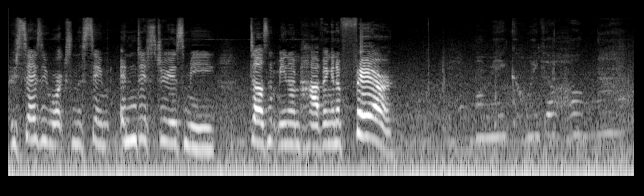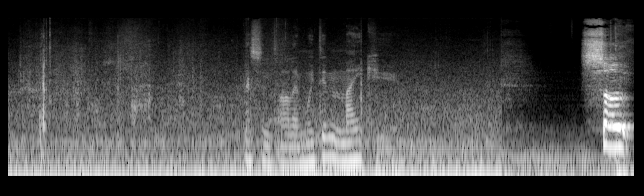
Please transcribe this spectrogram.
who says he works in the same industry as me doesn't mean I'm having an affair. Mommy, can we go home now? Listen, darling, we didn't make you. So,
